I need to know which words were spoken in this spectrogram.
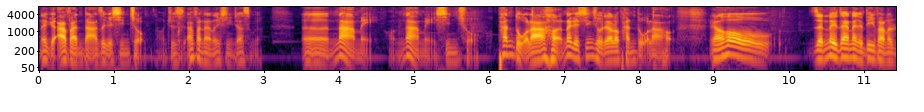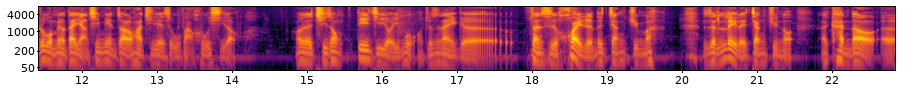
那个阿凡达这个星球，就是阿凡达那个星球叫什么？呃，纳美，纳美星球，潘朵拉哈，那个星球叫做潘朵拉哈。然后人类在那个地方呢，如果没有戴氧气面罩的话，其实也是无法呼吸的。而且其中第一集有一幕，就是那一个算是坏人的将军嘛，人类的将军哦，他看到呃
